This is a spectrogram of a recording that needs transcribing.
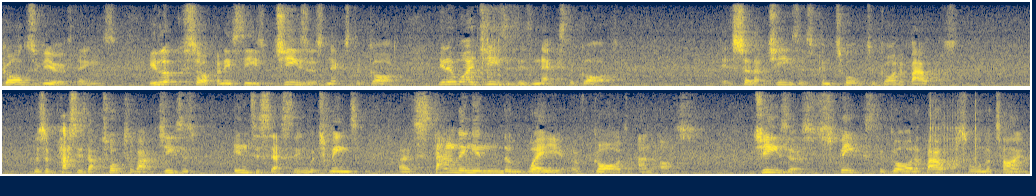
God's view of things. He looks up and he sees Jesus next to God. You know why Jesus is next to God? It's so that Jesus can talk to God about us. There's a passage that talks about Jesus intercessing, which means uh, standing in the way of God and us. Jesus speaks to God about us all the time.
